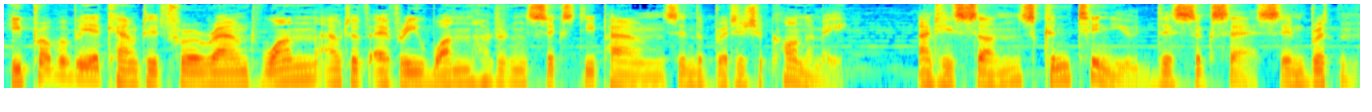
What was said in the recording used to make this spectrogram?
he probably accounted for around one out of every 160 pounds in the British economy, and his sons continued this success in Britain.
